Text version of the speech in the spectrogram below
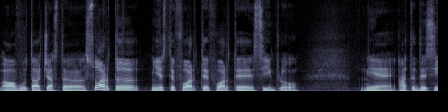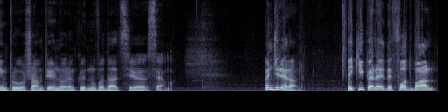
au avut această soartă? Este foarte, foarte simplu. E atât de simplu șampionilor încât nu vă dați uh, seama. În general, echipele de fotbal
